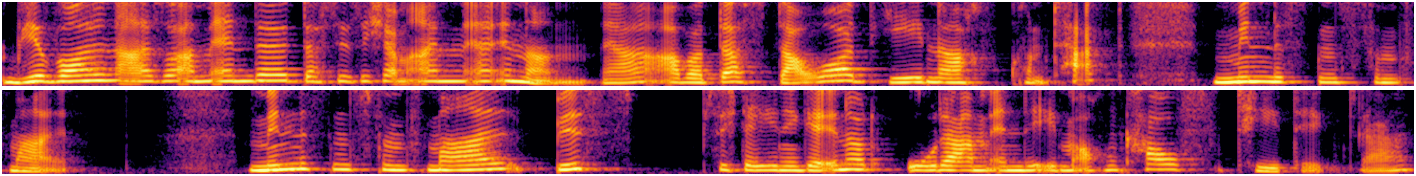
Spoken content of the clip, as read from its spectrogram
Wir wollen also am Ende, dass sie sich an einen erinnern. Ja, aber das dauert je nach Kontakt mindestens fünfmal mindestens fünfmal, bis sich derjenige erinnert oder am Ende eben auch einen Kauf tätigt. Ja.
